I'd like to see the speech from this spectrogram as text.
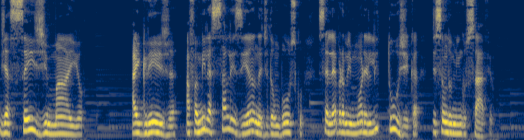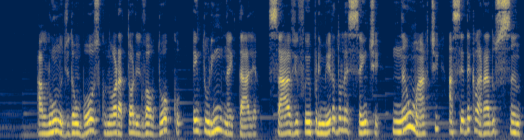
dia 6 de maio. A Igreja, a família salesiana de Dom Bosco, celebra a memória litúrgica de São Domingos Sávio. Aluno de Dom Bosco no Oratório de Valdoco, em Turim, na Itália, Sávio foi o primeiro adolescente não Marte a ser declarado santo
